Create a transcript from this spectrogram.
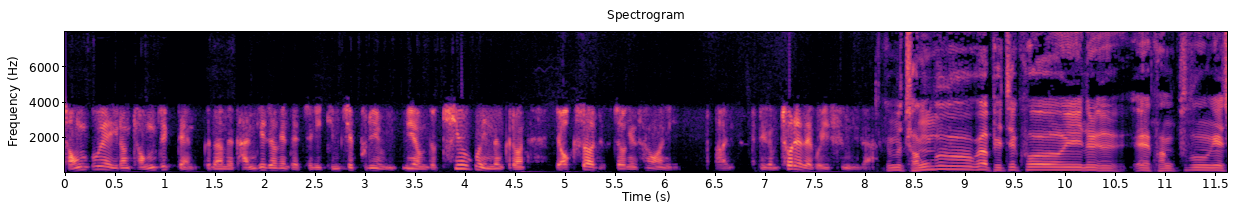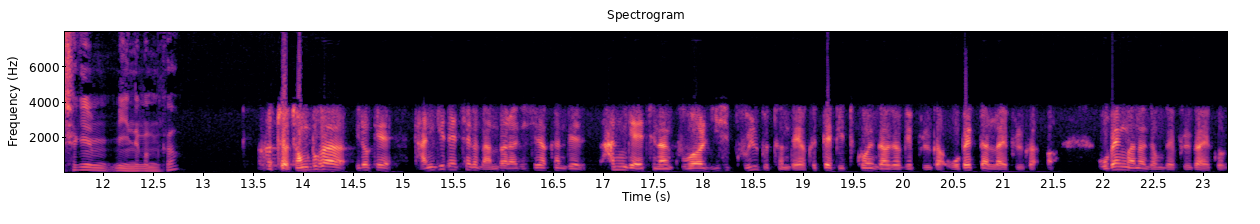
정부의 이런 경직된 그다음에 단기적인 대책이 김치 프리미엄도 키우고 있는 그런 역사적인 상황이 아, 지금 초래되고 있습니다. 그러면 정부가 비트코인을 광풍의 책임이 있는 겁니까? 그렇죠. 정부가 이렇게 단기 대책을 남발하기 시작한 게한게 지난 9월 29일부터인데요. 그때 비트코인 가격이 불과 500달러에 불과 500만 어, 원 정도에 불과했고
